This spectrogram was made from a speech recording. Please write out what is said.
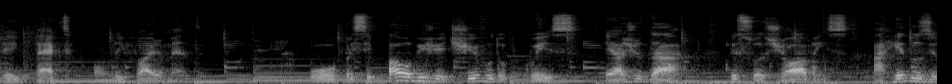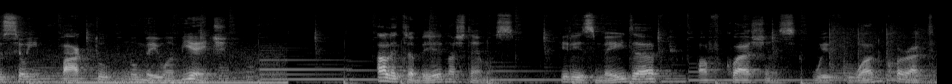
the impact on the environment. O principal objetivo do quiz é ajudar pessoas jovens a reduzir o seu impacto no meio ambiente. A letra B nós temos It is made up of questions with one correct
